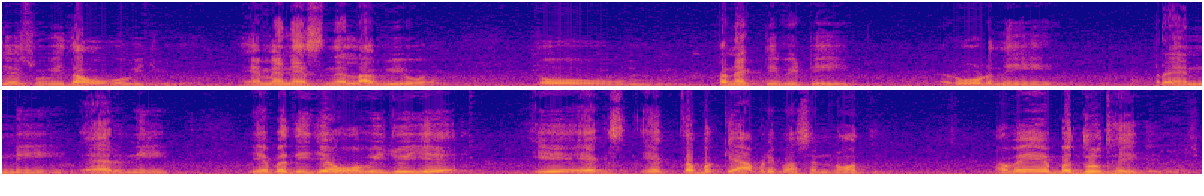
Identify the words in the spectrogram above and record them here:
જે સુવિધાઓ હોવી જોઈએ. એમએનએસને લાવવી હોય, તો કનેક્ટિવિટી રોડની, ટ્રેનની એરની એ બધી જે હોવી જોઈએ, એ એક એક તબક્કે આપણી પાસે નહોતી. હવે એ બધું થઈ ગયું છે.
